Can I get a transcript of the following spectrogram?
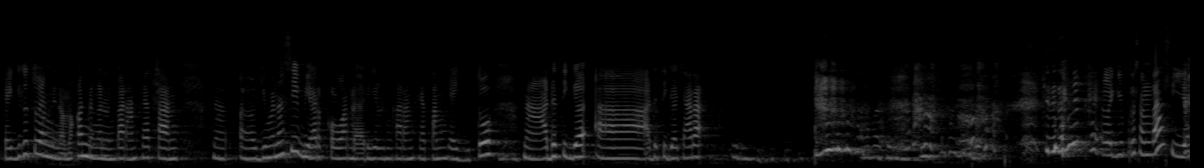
kayak gitu tuh yang dinamakan dengan lingkaran setan nah eh, gimana sih biar keluar dari lingkaran setan kayak gitu nah ada tiga eh, ada tiga cara Apa tuh? ceritanya kayak lagi presentasi ya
